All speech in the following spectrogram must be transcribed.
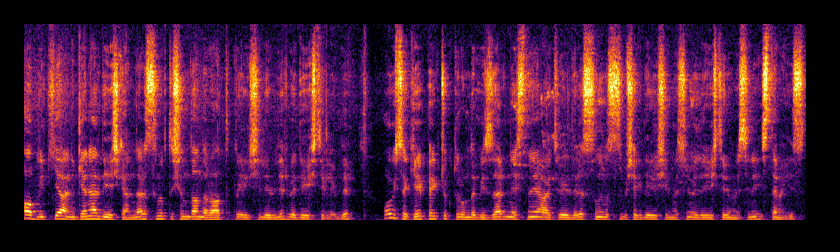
public yani genel değişkenler sınıf dışından da rahatlıkla erişilebilir ve değiştirilebilir. Oysa ki pek çok durumda bizler nesneye ait verilere sınırsız bir şekilde erişilmesini ve değiştirilmesini istemeyiz.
